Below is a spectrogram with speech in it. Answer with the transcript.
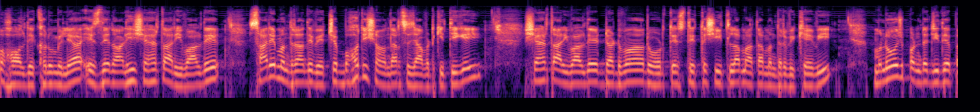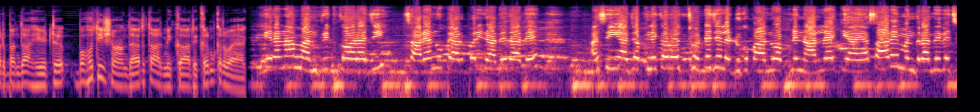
ਮਾਹੌਲ ਦੇਖਣ ਨੂੰ ਮਿਲਿਆ। ਇਸ ਦੇ ਨਾਲ ਹੀ ਸ਼ਹਿਰ ਧਾਰੀਵਾਲ ਦੇ ਸਾਰੇ ਮੰਦਰਾਂ ਦੇ ਵਿੱਚ ਬਹੁਤ ਹੀ ਸ਼ਾਨਦਾਰ ਸਜਾਵਟ ਕੀਤੀ ਗਈ। ਸ਼ਹਿਰ ਧਾਰੀਵਾਲ ਦੇ ਡਡਵਾਂ ਰੋਡ ਤੇ ਸਥਿਤ ਸ਼ੀਤਲਾ ਮਾਤਾ ਮੰਦਿਰ ਵਿਖੇ ਵੀ ਮਨੋਜ ਪੰਡਤ ਜੀ ਦੇ ਪ੍ਰਬੰਧਾਂ ਹੇਠ ਬਹੁਤ ਹੀ ਸ਼ਾਨਦਾਰ ਧਾਰਮਿਕ ਕਾਰਜਕ੍ਰਮ ਕਰਵਾਇਆ ਗਿਆ। ਮੇਰਾ ਨਾਮ ਮਨਪ੍ਰੀਤ ਕੌਰ ਹੈ ਜੀ। ਸਾਰਿਆਂ ਨੂੰ ਪਿਆਰ ਭਰੀ ਰਾਧੇ ਰਾਧੇ। ਅਸੀਂ ਅੱਜ ਆਪਣੇ ਘਰੋਂ ਛੋਟੇ ਜਿਹੇ ਲੱਡੂ ਗੋਪਾਲ ਨੂੰ ਆਪਣੇ ਨਾਲ ਲੈ ਕੇ ਆਏ ਆ ਸਾਰੇ ਮੰਦਿਰਾਂ ਦੇ ਵਿੱਚ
